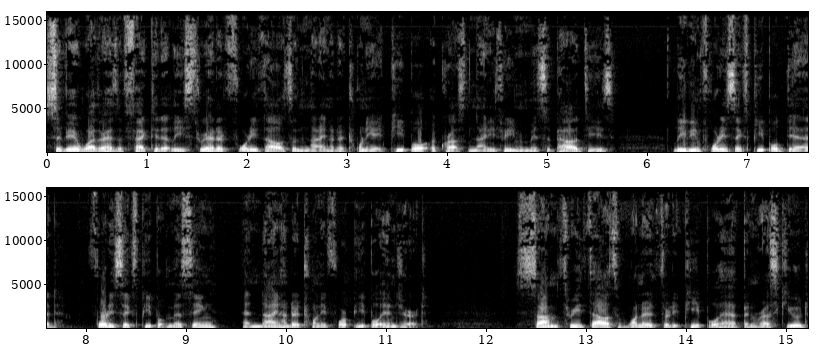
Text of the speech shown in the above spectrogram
Severe weather has affected at least 340,928 people across 93 municipalities, leaving 46 people dead, 46 people missing, and 924 people injured. Some 3,130 people have been rescued,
